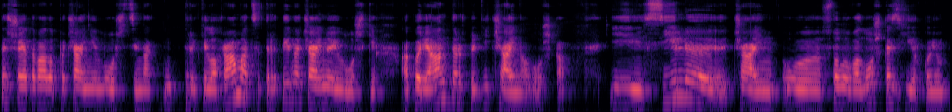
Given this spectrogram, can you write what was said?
те, що я давала по чайній ложці на 3 кілограма, це третина чайної ложки, а коріандр тоді чайна ложка. І сіль е, чай, столова ложка з гіркою.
